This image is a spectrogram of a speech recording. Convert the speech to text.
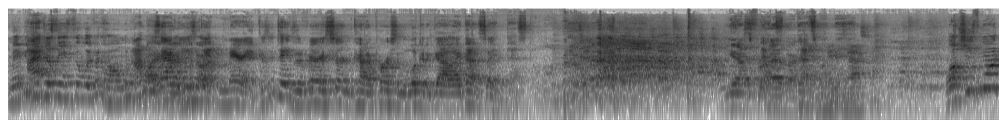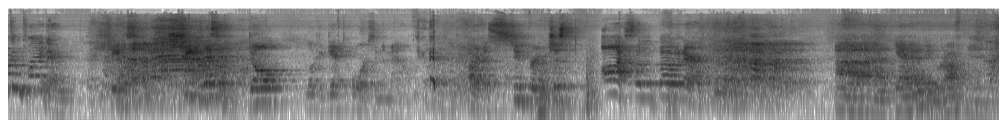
Maybe he I- just needs to live at home and I'm just happy he's he's are. getting married, because it takes a very certain kind of person to look at a guy like that and say, that's the one. Yes, forever. That's my man. Fantastic. well, she's not complaining. She is, she, listen, don't look a gift horse in the mouth. Or the super, just awesome boner. Uh, yeah, that'd be rough, man.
